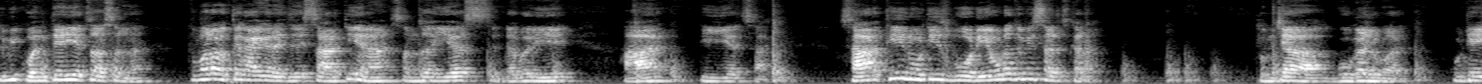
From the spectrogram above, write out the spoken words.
तुम्ही कोणत्याही याचं असाल ना तुम्हाला फक्त काय करायचं सारथी आहे ना समजा S double A R T S I Sarthi notice board एवढं तुम्ही सर्च करा. तुमच्या गुगलवर. कुठे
